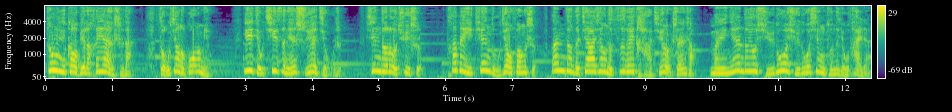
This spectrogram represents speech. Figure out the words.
终于告别了黑暗时代，走向了光明。一九七四年十月九日，辛德勒去世。他被以天主教方式安葬在家乡的兹维塔齐尔山上，每年都有许多许多幸存的犹太人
